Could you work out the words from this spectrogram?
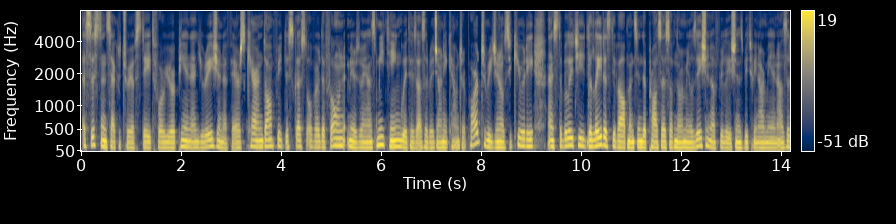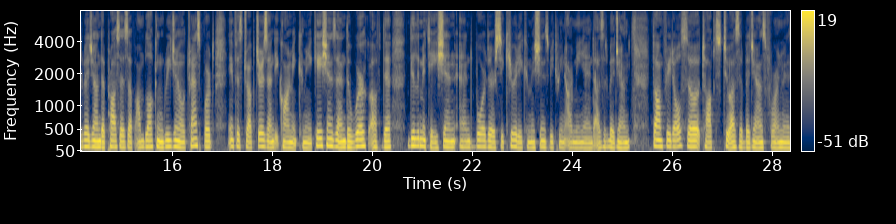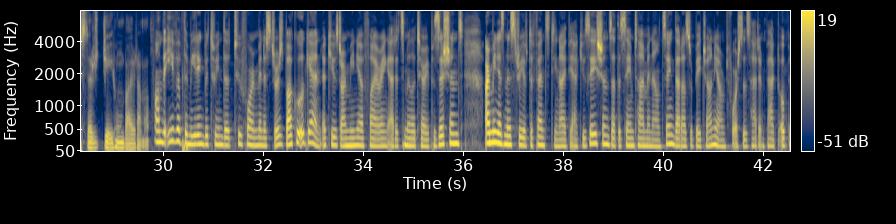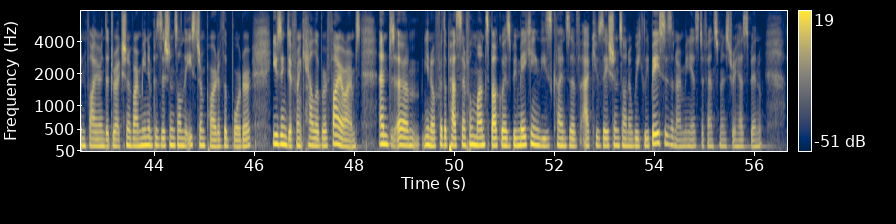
Assistant Secretary of State for European and Eurasian Affairs Karen Donfried discussed over the phone Mirzoyan's meeting with his Azerbaijani counterpart, to regional security and stability, the latest developments in the process of normalization of relations between Armenia and Azerbaijan, the process of unblocking regional transport infrastructures and economic communications, and the work of the delimitation and border security commissions between Armenia and Azerbaijan. Donfried also talked to Azerbaijan's Foreign Minister Ceyhun Bayramov. On the eve of the meeting between the two foreign ministers, Baku again accused Armenia of firing at its military positions. Armenia's Ministry of Defense denied the accusations, at the same time announcing that Azerbaijani armed forces had in fact opened fire in the direction of Armenian positions on the eastern part of the border using different caliber firearms. And, um, you know, for the past several months, Baku has been making these kinds of accusations on a weekly basis, and Armenia's defense ministry has been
